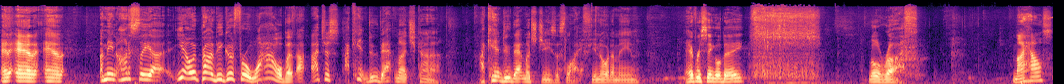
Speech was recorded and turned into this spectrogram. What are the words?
and, and, and I mean, honestly, uh, you know, it'd probably be good for a while, but I, I just, I can't do that much kind of, I can't do that much Jesus life. You know what I mean? Every single day, a little rough. My house,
